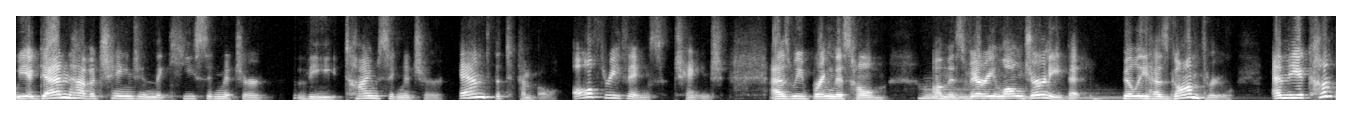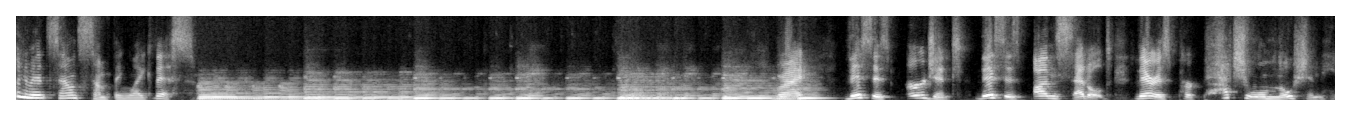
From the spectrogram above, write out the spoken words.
we again have a change in the key signature, the time signature, and the tempo. All three things change as we bring this home on this very long journey that Billy has gone through. And the accompaniment sounds something like this. Right? This is urgent. This is unsettled. There is perpetual motion here.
